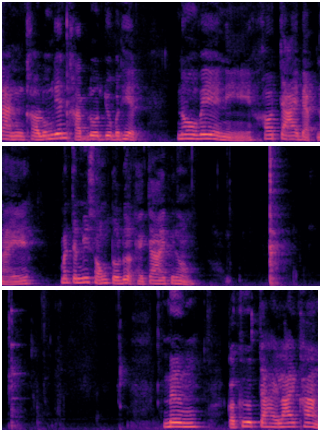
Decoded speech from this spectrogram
การเขาโรงเรียนขับรถอยู่ประเทศโนเวย์นี่ เข้าจ่ายแบบไหน มันจะมีสองตัวเลือกให้จ่ายพี่น้องหนึ่งก็คือจ่ายรายครั้ง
